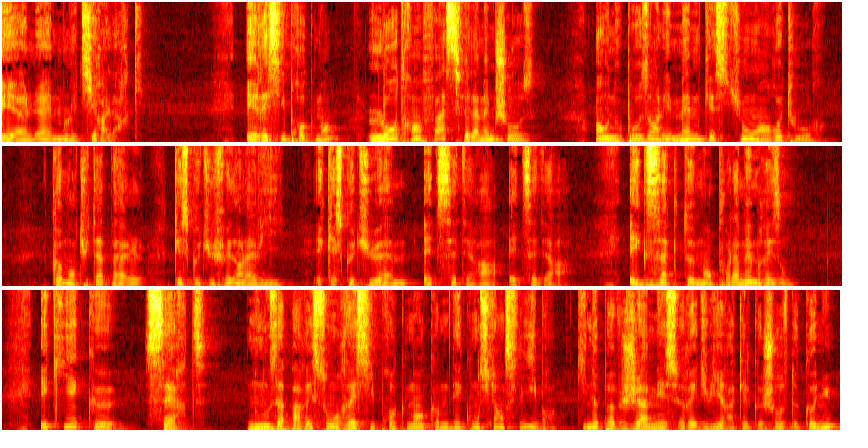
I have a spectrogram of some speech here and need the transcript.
et elle aime le tir à l'arc. Et réciproquement, l'autre en face fait la même chose en nous posant les mêmes questions en retour. Comment tu t'appelles? Qu'est-ce que tu fais dans la vie? Et qu'est-ce que tu aimes, etc., etc. Exactement pour la même raison. Et qui est que, certes, nous nous apparaissons réciproquement comme des consciences libres, qui ne peuvent jamais se réduire à quelque chose de connu,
